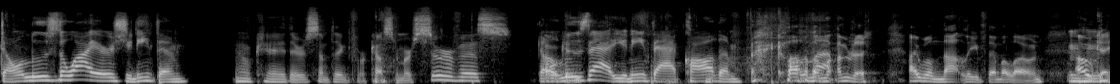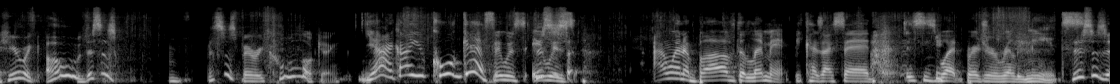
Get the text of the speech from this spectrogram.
Don't lose the wires. You need them. Okay, there's something for customer service. Don't Okay. lose that. You need that. Call them. Call them them. up. I'm gonna, I will not leave them alone. Mhm. Okay, here we go. Oh, this is this is very cool looking. Yeah, I got you a cool gift. It was it was is- I went above the limit because I said this is what Bridger really needs. This is,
